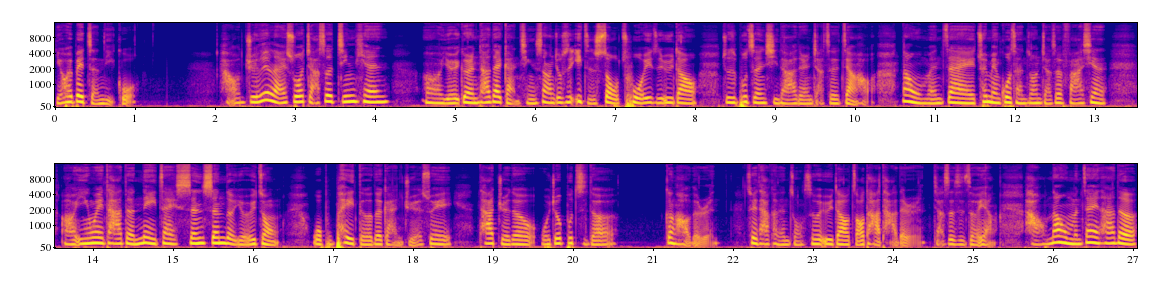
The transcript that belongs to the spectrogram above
也会被整理过。好，举例来说，假设今天。嗯，有一个人他在感情上就是一直受挫，一直遇到就是不珍惜他的人。假设这样好，那我们在催眠过程中，假设发现啊，因为他的内在深深的有一种我不配得的感觉，所以他觉得我就不值得更好的人，所以他可能总是会遇到糟蹋他的人。假设是这样，好，那我们在他的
